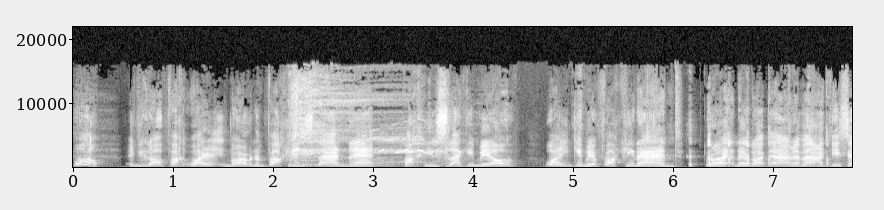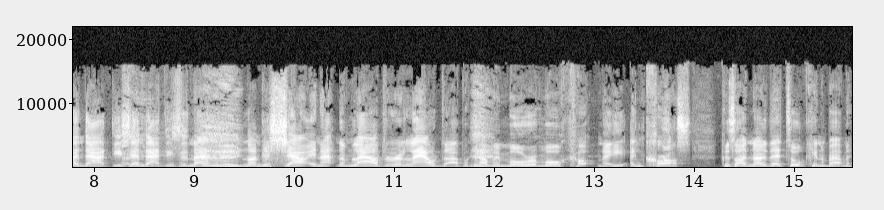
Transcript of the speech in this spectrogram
well, if you got fuck, why don't you, rather than fucking stand there, fucking slacking me off, why don't you give me a fucking hand? Right? And they're like, ah, blah, blah, this and that, this and that, this and that. And I'm just shouting at them louder and louder, becoming more and more cockney and cross because I know they're talking about me.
